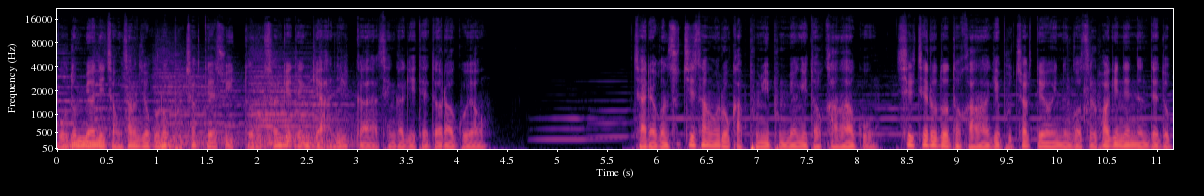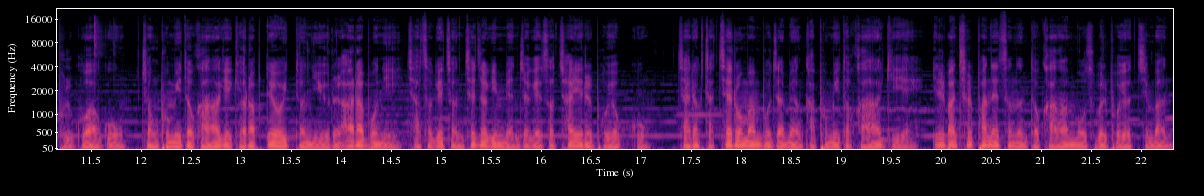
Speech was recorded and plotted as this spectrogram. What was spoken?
모든 면이 정상적으로 부착될 수 있도록 설계된 게 아닐까 생각이 되더라고요. 자력은 수치상으로 가품이 분명히 더 강하고 실제로도 더 강하게 부착되어 있는 것을 확인했는데도 불구하고 정품이 더 강하게 결합되어 있던 이유를 알아보니 자석의 전체적인 면적에서 차이를 보였고 자력 자체로만 보자면 가품이 더 강하기에 일반 철판에서는 더 강한 모습을 보였지만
